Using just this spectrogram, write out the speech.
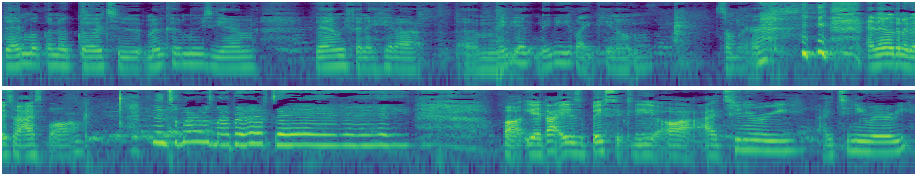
then we're gonna go to Moco Museum, then we finna hit up um, maybe maybe like you know somewhere, and then we're gonna go to an ice bar, and then tomorrow's my birthday. But yeah, that is basically our itinerary, itinerary,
